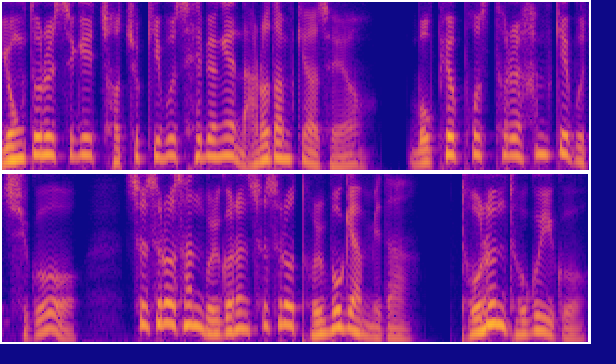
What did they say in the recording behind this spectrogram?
용돈을 쓰기 저축기부 3병에 나눠 담게 하세요. 목표 포스터를 함께 붙이고 스스로 산 물건은 스스로 돌보게 합니다. 돈은 도구이고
